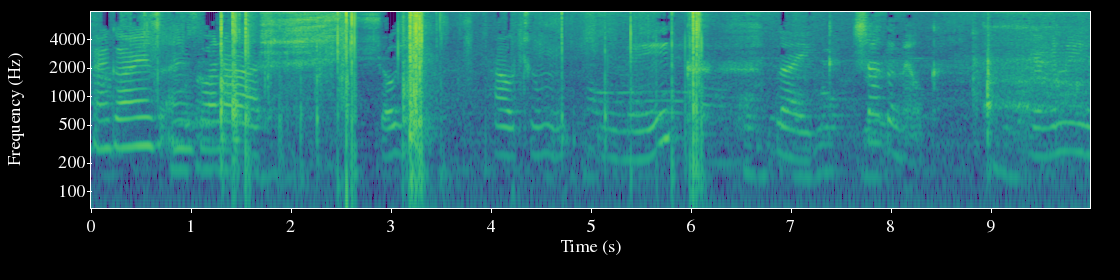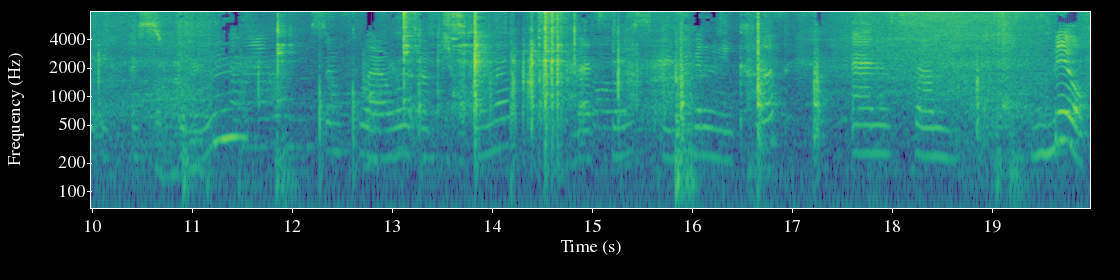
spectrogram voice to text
Hi guys, I'm gonna show you how to make like chocolate milk. You're gonna need a spoon, some flour of chocolate milk, that's this, and you're gonna need a cup and some milk.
